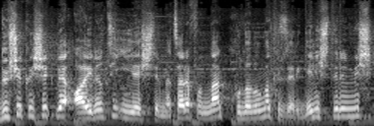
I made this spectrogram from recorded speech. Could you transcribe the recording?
düşük ışık ve ayrıntı iyileştirme tarafından kullanılmak üzere geliştirilmiş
